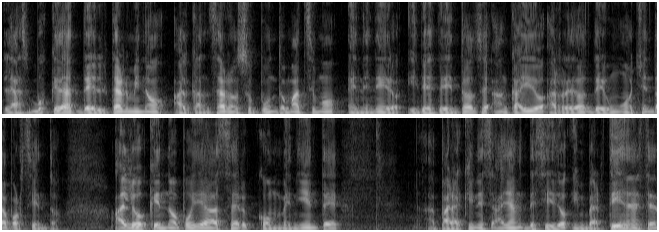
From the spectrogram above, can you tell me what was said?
las búsquedas del término alcanzaron su punto máximo en enero y desde entonces han caído alrededor de un 80%, algo que no podía ser conveniente para quienes hayan decidido invertir en este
